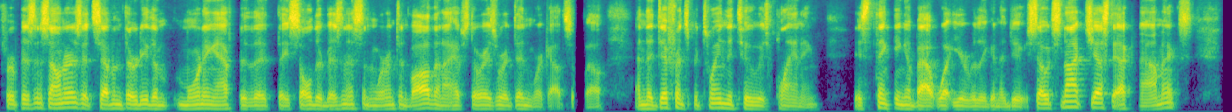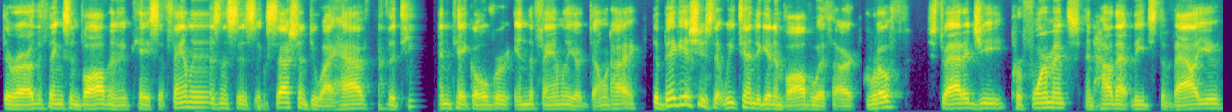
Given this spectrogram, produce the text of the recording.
for business owners at 7:30 the morning after that they sold their business and weren't involved. And I have stories where it didn't work out so well. And the difference between the two is planning is thinking about what you're really going to do. So it's not just economics. There are other things involved. in the case of family businesses, succession, do I have the team take over in the family or don't I? The big issues that we tend to get involved with are growth, strategy, performance, and how that leads to value,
